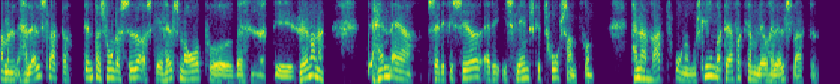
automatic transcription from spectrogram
når man halalslagter, den person, der sidder og skærer halsen over på, hvad hedder det, hønerne, han er certificeret af det islamiske trosamfund. Han er rettroende muslim, og derfor kan man lave halalslagtet.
